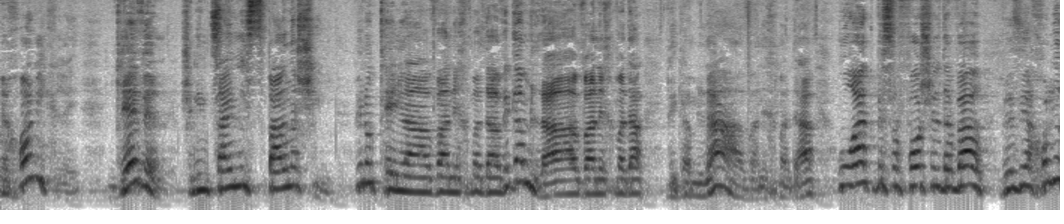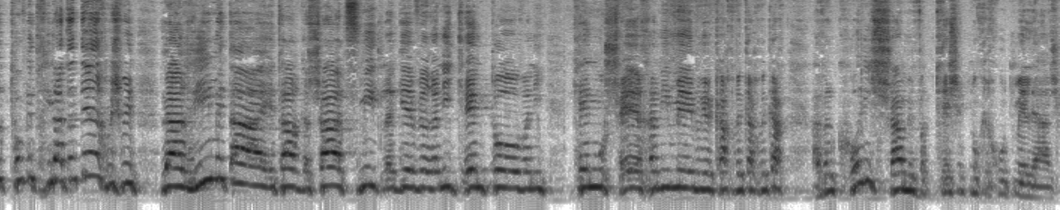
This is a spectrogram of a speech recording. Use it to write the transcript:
בכל מקרה, גבר שנמצא עם מספר נשים ונותן לה אהבה נחמדה וגם לה אהבה נחמדה וגם לה אהבה נחמדה, הוא רק בסופו של דבר, וזה יכול להיות טוב לתחילת הדרך בשביל להרים את, ה, את ההרגשה העצמית לגבר, אני כן טוב, אני כן מושך, אני מ- וכך וכך אבל כל אישה מבקשת נוכחות מלאה של.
